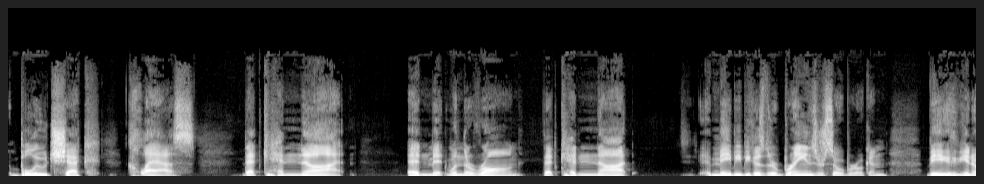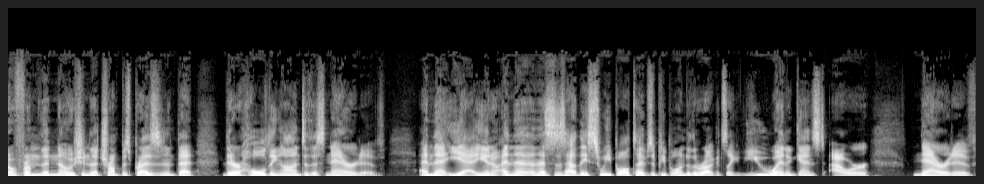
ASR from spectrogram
blue check class that cannot admit when they're wrong, that cannot maybe because their brains are so broken be you know from the notion that Trump is president that they're holding on to this narrative and that yeah you know and then and this is how they sweep all types of people under the rug. It's like you went against our narrative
